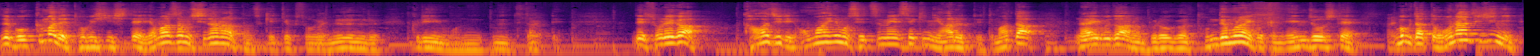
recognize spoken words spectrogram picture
で僕まで飛び火して山田さんも知らなかったんです結局そういうぬるぬるクリームを塗塗ってたって、でそれが川尻お前にも説明責任あるって言ってまたライブドアのブログがとんでもないことに炎上して、はい。僕だって同じ日に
